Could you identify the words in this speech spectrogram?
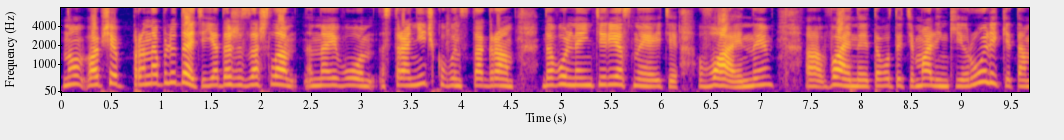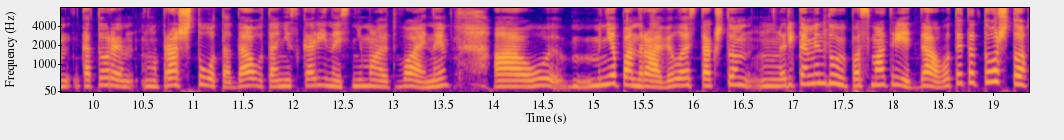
Но вообще пронаблюдайте. Я даже зашла на его страничку в инстаграм. Довольно интересные эти вайны. А, вайны это вот эти маленькие ролики там которые про что-то да вот они с кариной снимают вайны. А, мне понравилось. Так что рекомендую посмотреть. Да вот это то что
